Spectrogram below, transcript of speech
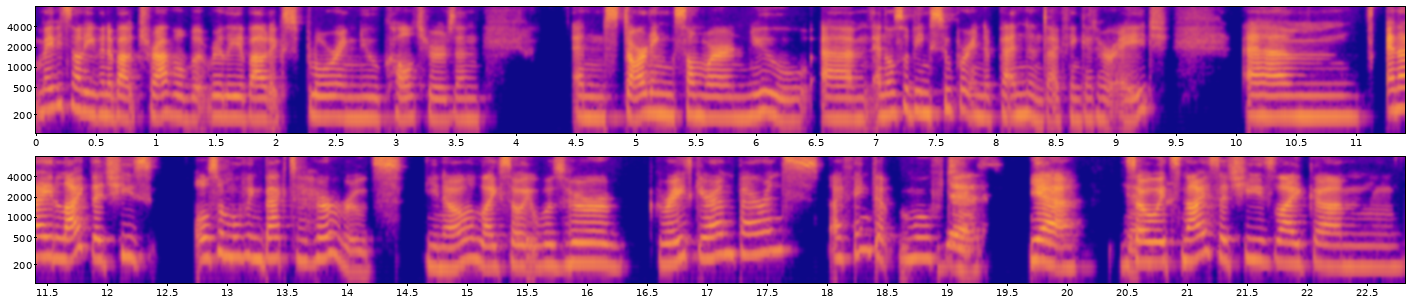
maybe it's not even about travel, but really about exploring new cultures and and starting somewhere new. Um, and also being super independent, I think, at her age. Um, and I like that she's also moving back to her roots, you know, like so it was her great grandparents, I think, that moved. Yes. Yeah. yeah. So it's nice that she's like um,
